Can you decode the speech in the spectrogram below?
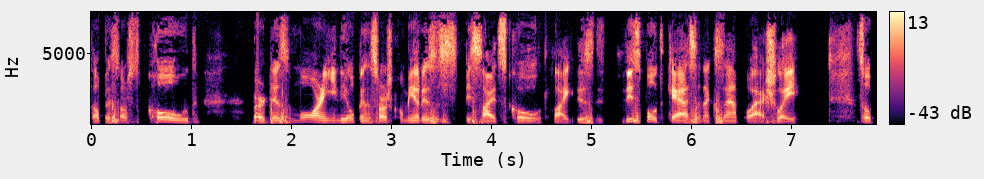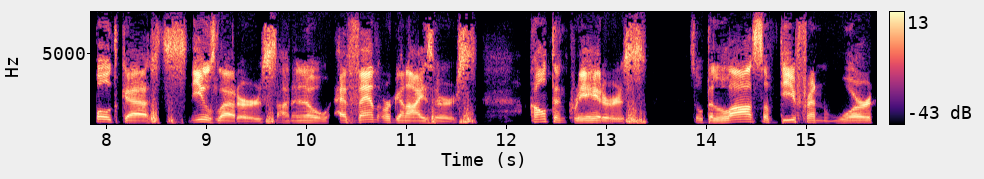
open source code but there's more in the open source communities besides code. Like this, this podcast, an example actually. So podcasts, newsletters, I don't know, event organizers, content creators. So the lots of different work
